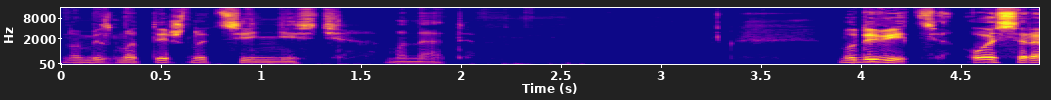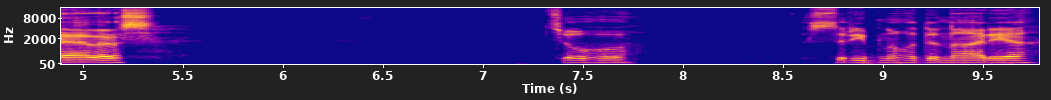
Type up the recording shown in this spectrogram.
нумізматичну цінність монети. Ну, дивіться, ось реверс цього срібного динарія.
